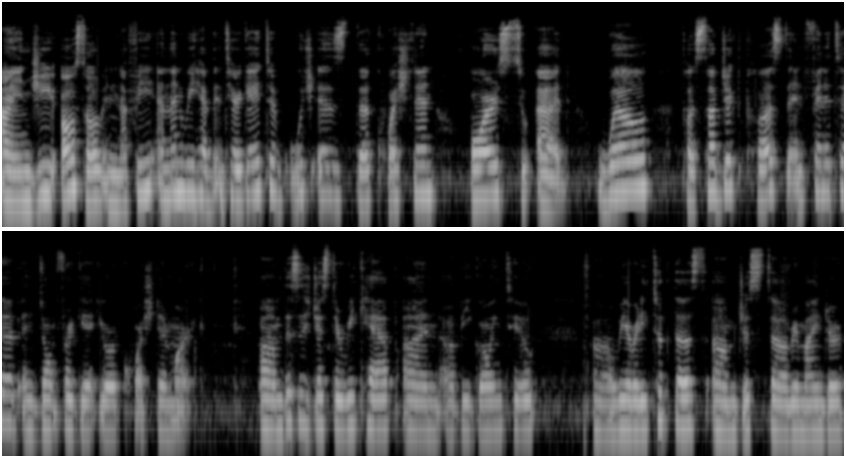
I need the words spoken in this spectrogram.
ing also in nafi, and then we have the interrogative, which is the question or su'al. Will plus subject plus the infinitive, and don't forget your question mark. Um, this is just a recap on uh, be going to. Uh, we already took this, um, just a reminder.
